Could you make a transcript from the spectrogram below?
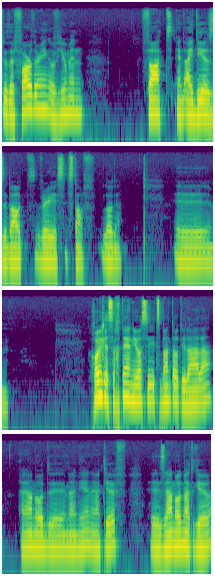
to the farthering of human thought and ideas about various stuff. לא יודע. Uh, בכל מקרה, סחטיין, יוסי, עצבנת אותי לאללה. היה מאוד uh, מעניין, היה כיף. Uh, זה היה מאוד מאתגר.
